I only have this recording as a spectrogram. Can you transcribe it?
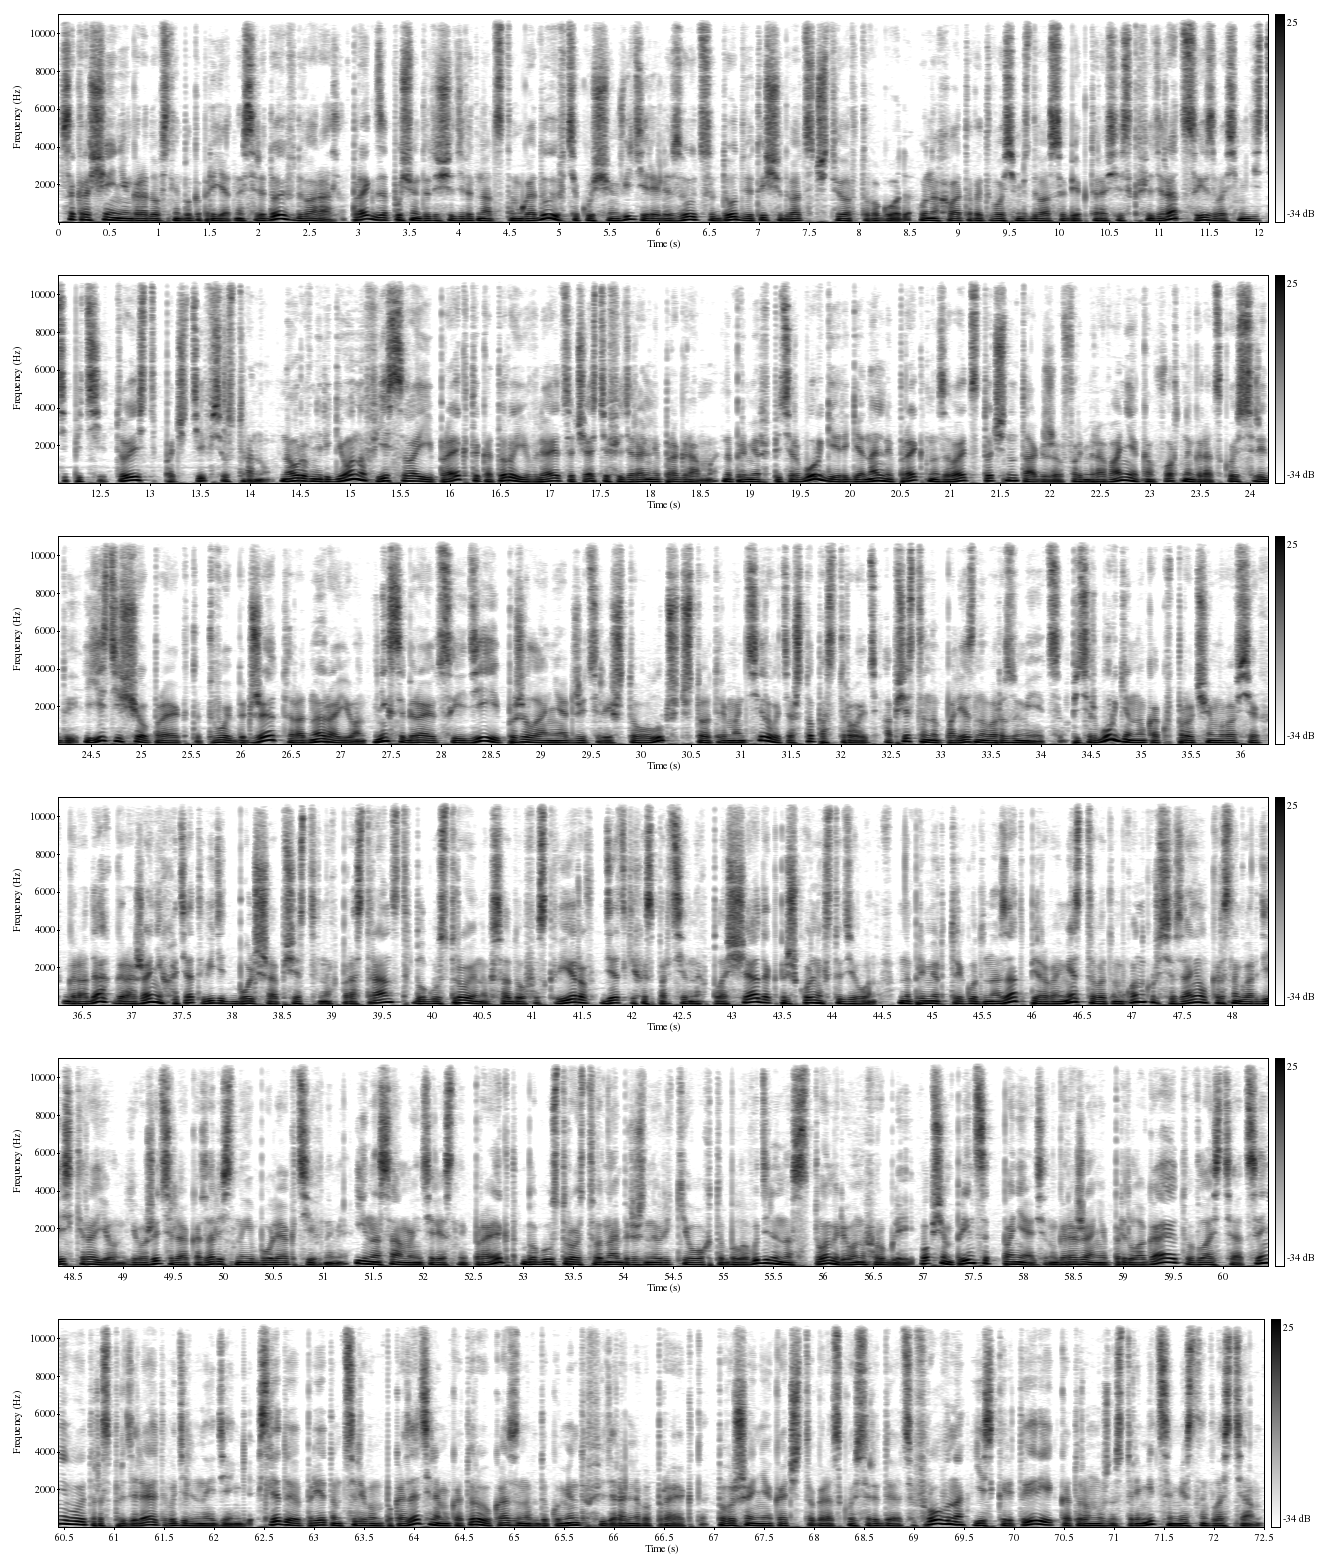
сокращение городов с неблагоприятной средой в два раза. Проект запущен в 2019 году и в текущем виде реализуется до 2024 года. Он охватывает 82 субъекта Российской Федерации из 85, то есть почти всю страну. На уровне регионов есть свои проекты, которые являются являются частью федеральной программы. Например, в Петербурге региональный проект называется точно так же «Формирование комфортной городской среды». И есть еще проекты «Твой бюджет», «Родной район». В них собираются идеи и пожелания от жителей, что улучшить, что отремонтировать, а что построить. Общественно полезного, разумеется. В Петербурге, ну как, впрочем, и во всех городах, горожане хотят видеть больше общественных пространств, благоустроенных садов и скверов, детских и спортивных площадок, пришкольных стадионов. Например, три года назад первое место в этом конкурсе конкурсе занял Красногвардейский район. Его жители оказались наиболее активными. И на самый интересный проект благоустройство набережной реки Охта было выделено 100 миллионов рублей. В общем, принцип понятен. Горожане предлагают, власти оценивают, распределяют выделенные деньги, следуя при этом целевым показателям, которые указаны в документах федерального проекта. Повышение качества городской среды оцифровано, есть критерии, к которым нужно стремиться местным властям.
